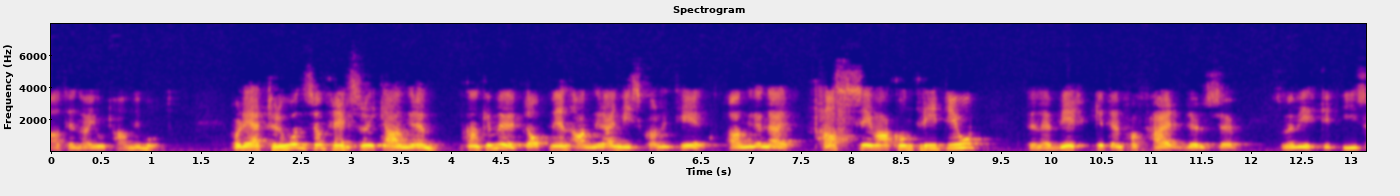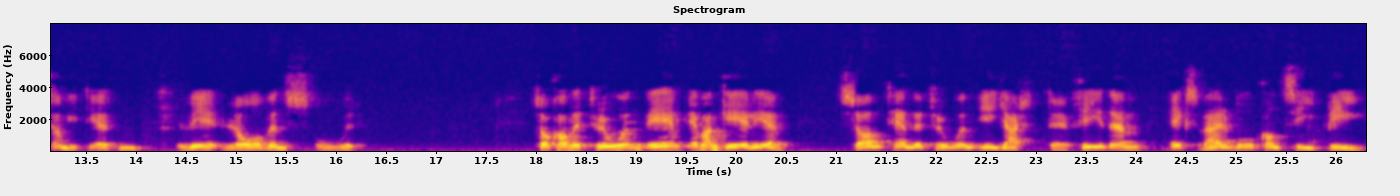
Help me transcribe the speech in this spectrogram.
at en har gjort Han imot. For det er troen som frelser, og ikke angeren. Du kan ikke møte opp med en anger av en viss kvalitet. Angeren er passiva contritio. Den er virket en forferdelse som er virket i samvittigheten ved lovens ord. Så kommer troen ved evangeliet, som tenner troen i hjertet. Fidem ex verbo concipi.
